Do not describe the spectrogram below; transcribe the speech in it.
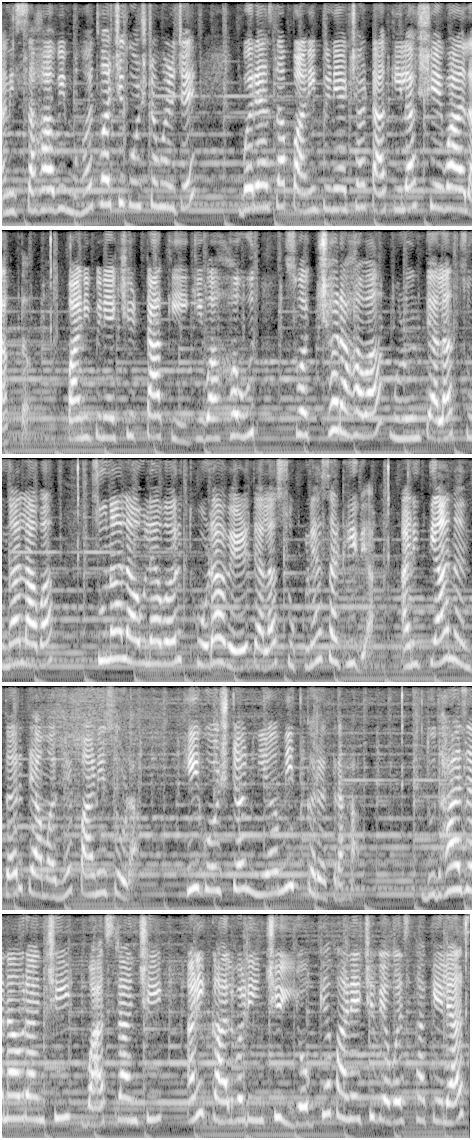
आणि सहावी महत्वाची गोष्ट म्हणजे बऱ्याचदा पाणी पिण्याच्या टाकीला शेवाळ लागतं. पाणी पिण्याची टाकी किंवा हौद स्वच्छ राहावा म्हणून त्याला चुना लावा. चुना लावल्यावर थोडा वेळ त्याला सुकण्यासाठी द्या आणि त्यानंतर त्यामध्ये पाणी सोडा. ही गोष्ट नियमित करत राहा. दुधाळ जनावरांची वासरांची आणि कालवडींची योग्य पाण्याची व्यवस्था केल्यास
